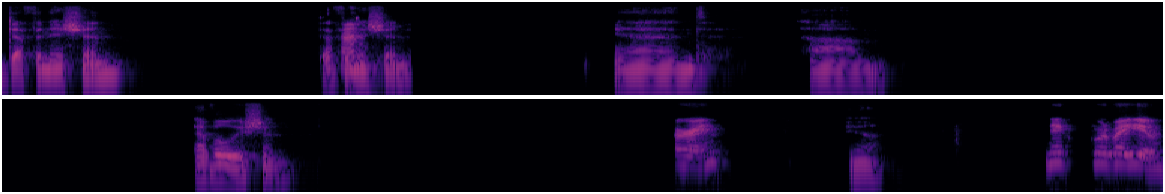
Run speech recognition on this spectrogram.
definition. Definition. And um evolution. All right. Yeah. Nick what about you?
